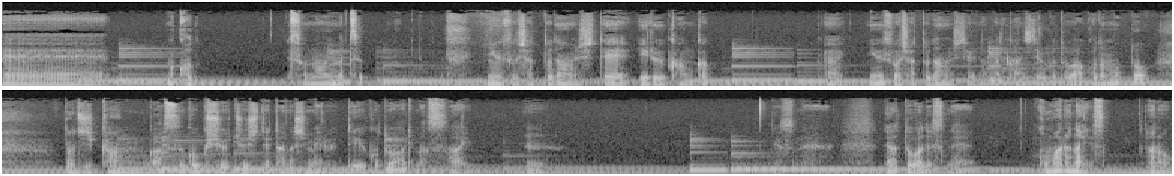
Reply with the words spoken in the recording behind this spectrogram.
えーま、こその今つニュースをシャットダウンしている感覚ニュースをシャットダウンしている中で感じていることは子供との時間がすごく集中して楽しめるっていうことはあります。はい。うん。ですね。であとはですね困らないですあの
